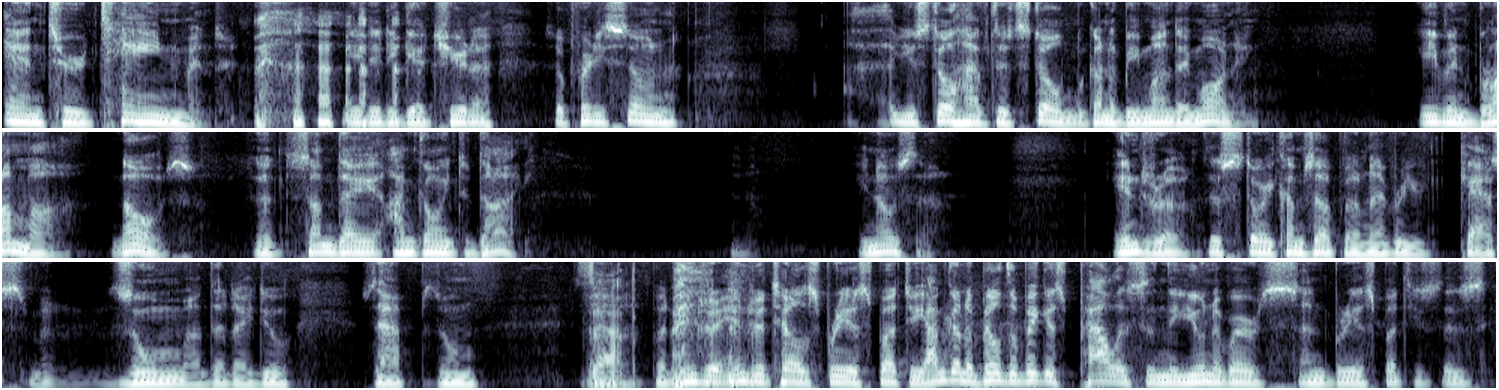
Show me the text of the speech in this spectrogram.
entertainment. Needed to get cheered up. So pretty soon, uh, you still have to, it's still going to be Monday morning. Even Brahma knows that someday I'm going to die. You know, He knows that. Indra, this story comes up on every cast, uh, Zoom uh, that I do, Zap, Zoom. Zap. Uh, but Indra, Indra tells Brihaspati, I'm going to build the biggest palace in the universe. And Brihaspati says,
